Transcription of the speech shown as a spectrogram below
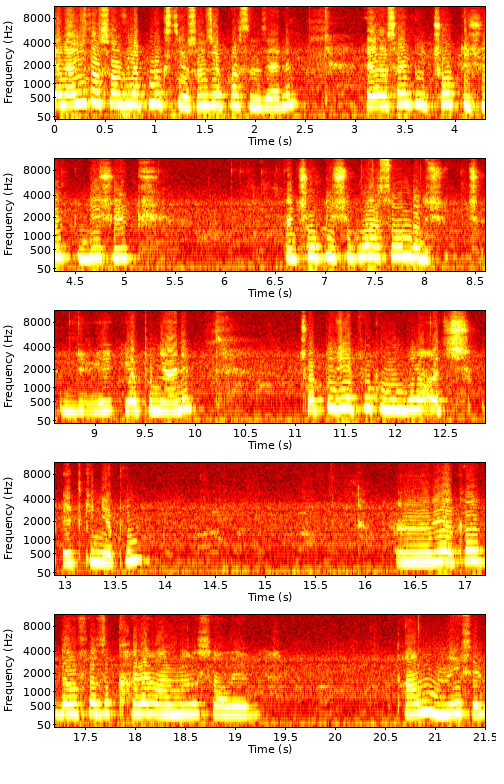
enerji tasarrufu yapmak istiyorsanız yaparsınız yani. Yani sanki çok düşük düşük. Yani çok düşük varsa onu da düşük yapın yani. Çoklu cep yok mu bunu açık etkin yapın. Ee, bir dakika daha fazla kare almanı sağlayabilir Tamam? Neyse.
